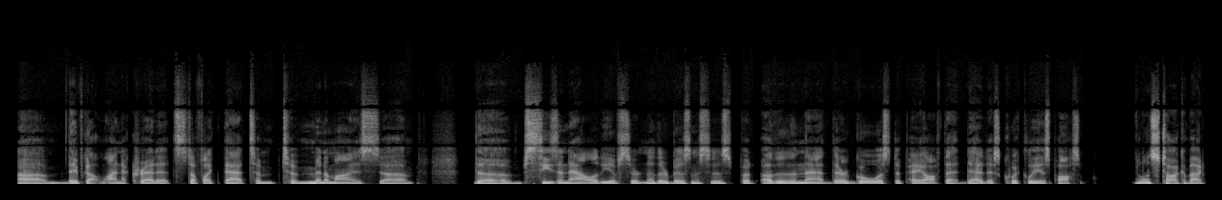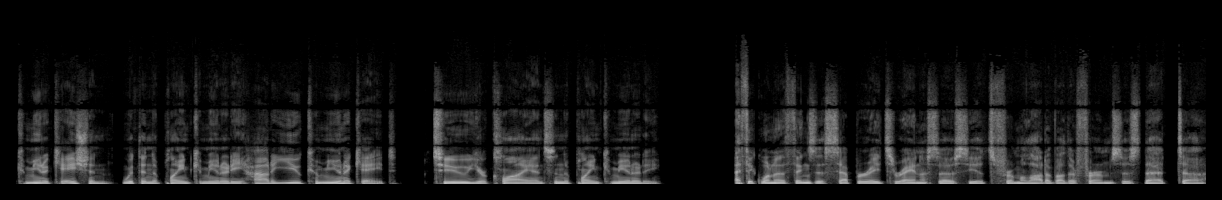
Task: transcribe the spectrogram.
um, they've got line of credit, stuff like that to to minimize um, the seasonality of certain of their businesses. But other than that, their goal is to pay off that debt as quickly as possible. Let's talk about communication within the Plain community. How do you communicate to your clients in the Plain community? I think one of the things that separates Rea and Associates from a lot of other firms is that uh,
